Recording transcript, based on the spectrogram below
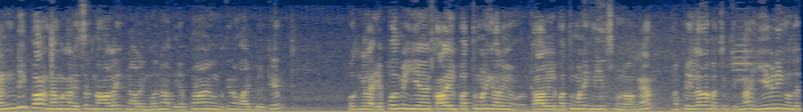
கண்டிப்பாக நமக்கான ரிசல்ட் நாளை நாளை மறுநாள் எப்போனாலும் பார்த்தீங்கன்னா வாய்ப்பு இருக்குது ஓகேங்களா எப்போதுமே காலையில் பத்து மணிக்கு வரையும் காலையில் பத்து மணிக்கு ரிலீஸ் பண்ணுவாங்க. அப்படி இல்லாத பட்சம் பார்த்தீங்கன்னா ஈவினிங் வந்து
